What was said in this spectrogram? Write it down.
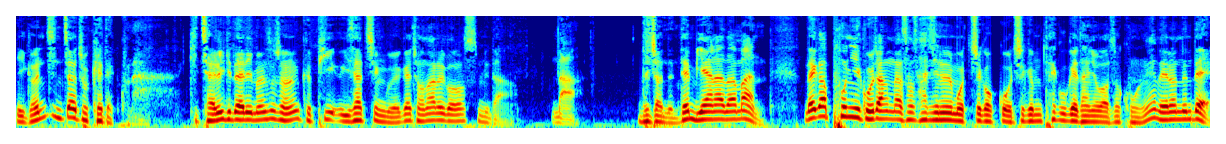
이건 진짜 좋게 됐구나. 기차를 기다리면서 저는 급히 의사 친구에게 전화를 걸었습니다. 나 늦었는데 미안하다만 내가 폰이 고장나서 사진을 못 찍었고 지금 태국에 다녀와서 공항에 내렸는데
